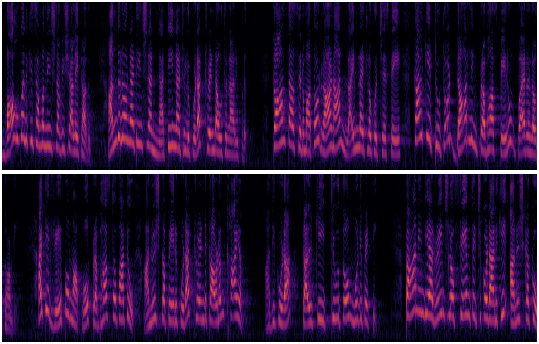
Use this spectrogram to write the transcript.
బాహుబలికి సంబంధించిన విషయాలే కాదు అందులో నటించిన నటీనటులు కూడా ట్రెండ్ అవుతున్నారు ఇప్పుడు. కాంతా సినిమాతో రాణా లైమ్ లైట్లోకి వచ్చేస్తే కల్కి టూతో డార్లింగ్ ప్రభాస్ పేరు వైరల్ అవుతోంది. అయితే రేపో మాపో ప్రభాస్తో పాటు అనుష్క పేరు కూడా ట్రెండ్ కావడం ఖాయం. అది కూడా కల్కి టూతో ముడిపెట్టి. పాన్ ఇండియా రేంజ్లో ఫేమ్ తెచ్చుకోవడానికి అనుష్కకు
